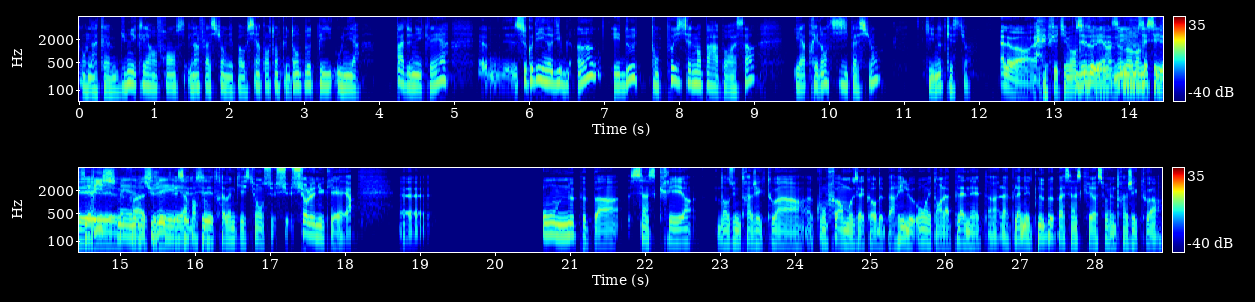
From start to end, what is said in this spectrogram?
on a quand même du nucléaire en France, l'inflation n'est pas aussi importante que dans d'autres pays où il n'y a pas de nucléaire. Euh, ce côté inaudible, un, et deux, ton positionnement par rapport à ça, et après l'anticipation, qui est une autre question. Alors, effectivement, c'est Désolé, hein, c'est riche, mais le sujet est, important. C'est des très bonnes questions. Sur, le nucléaire, euh, on ne peut pas s'inscrire dans une trajectoire conforme aux accords de Paris, le on étant la planète. Hein. La planète ne peut pas s'inscrire sur une trajectoire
